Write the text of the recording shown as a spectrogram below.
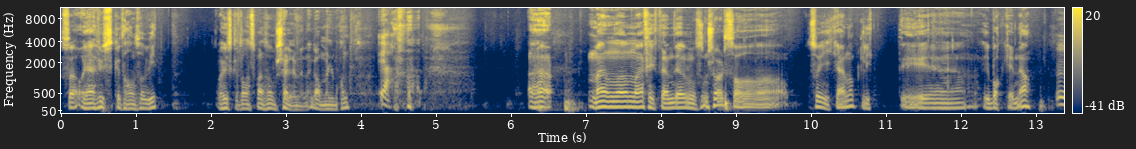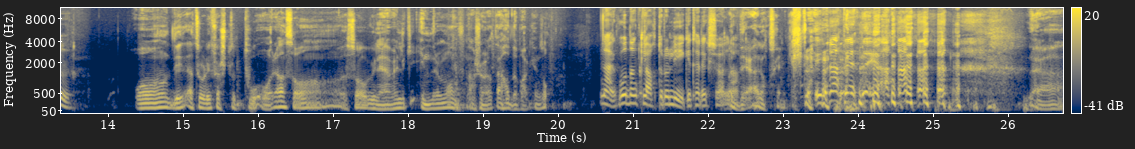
Så, og jeg husket han så vidt. Og husket han som en sånn skjelvende gammel mann. Ja. Eh, Men eh, når jeg fikk den diagnosen sjøl, så, så gikk jeg nok litt i, i bakken, ja. Og de, jeg tror de første to åra så, så ville jeg vel ikke innrømme overfor meg sjøl at jeg hadde parkinson. Nei, hvordan klarte du å lyge til deg sjøl? Det er ganske enkelt. Ja, det, det, ja. Det er,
